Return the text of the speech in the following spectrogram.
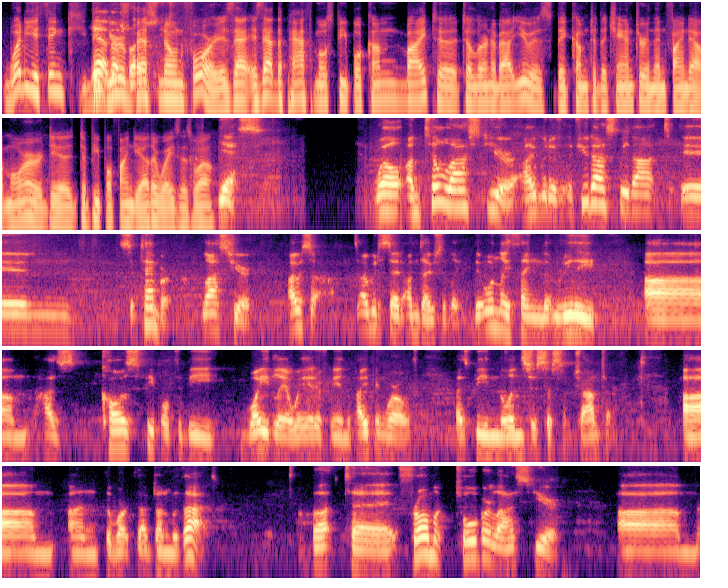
what do you think yeah, you're right. best known for? Is that is that the path most people come by to to learn about you? Is they come to the Chanter and then find out more, or do do people find you other ways as well? Yes, well, until last year, I would have. If you'd asked me that in September last year, I was. I would have said undoubtedly. The only thing that really um, has caused people to be widely aware of me in the piping world has been the Lindsay System Chanter um, and the work that I've done with that. But uh, from October last year, um,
